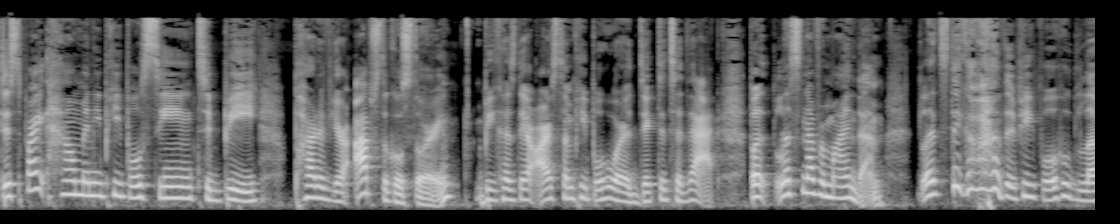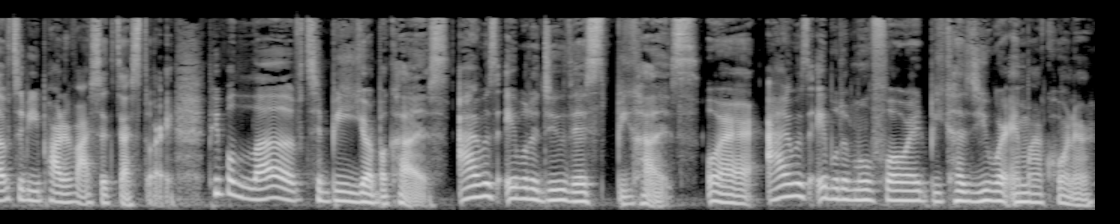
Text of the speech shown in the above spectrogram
Despite how many people seem to be part of your obstacle story, because there are some people who are addicted to that. But let's never mind them. Let's think about the people who love to be part of our success story. People love to be your because. I was able to do this because, or I was able to move forward because you were in my corner.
